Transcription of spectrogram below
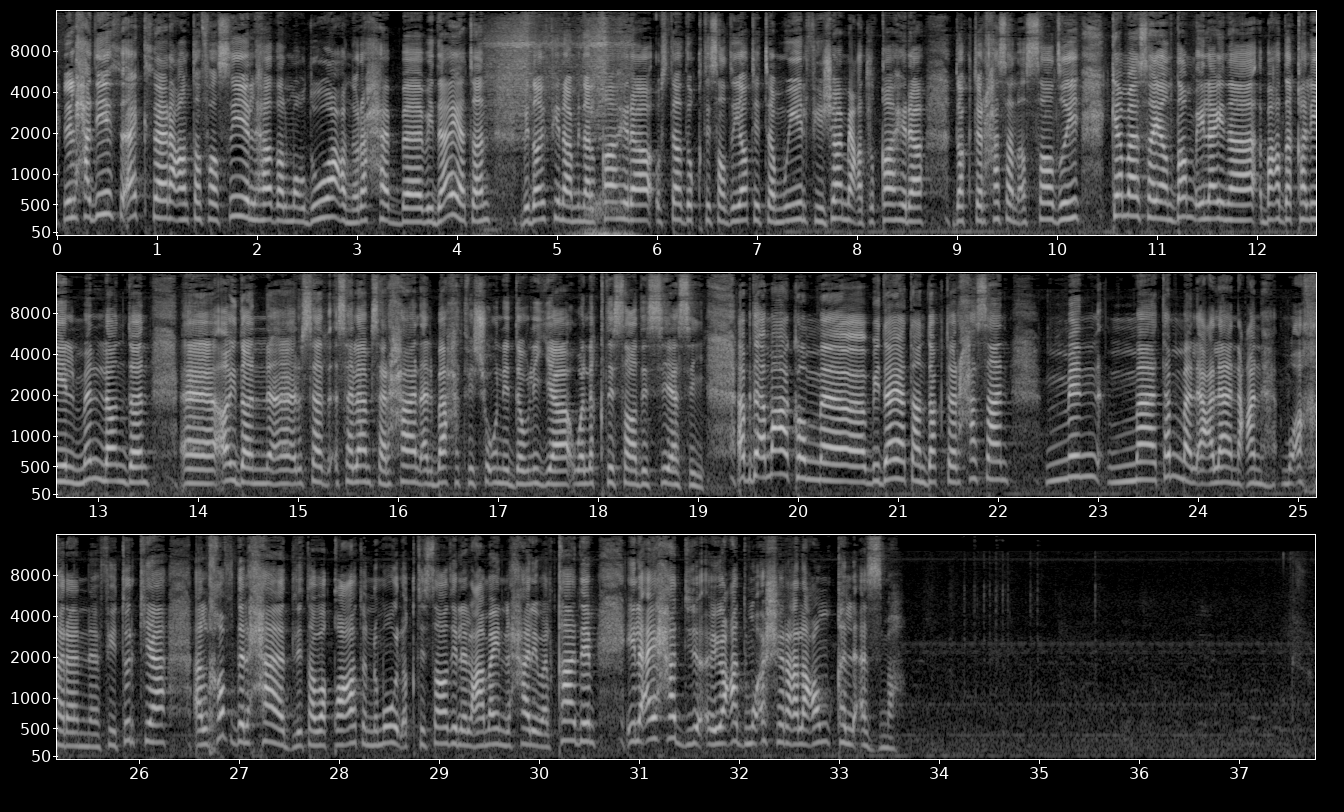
للحديث أكثر عن تفاصيل هذا الموضوع نرحب بداية بضيفنا من القاهرة أستاذ اقتصاديات التمويل في جامعة القاهرة دكتور حسن الصادي. كما سينضم إلينا بعد قليل من لندن آه، أيضا أستاذ سلام سرحان الباحث في الشؤون الدولية والاقتصاد السياسي. أبدأ معكم آه، بداية دكتور حسن من ما تم الإعلان عنه مؤخرا في تركيا الخفض الحاد لتوقعات النمو الاقتصادي للعامين الحالي والقادم. إلى أي حد يعد مؤشر على عمق الأزمة؟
